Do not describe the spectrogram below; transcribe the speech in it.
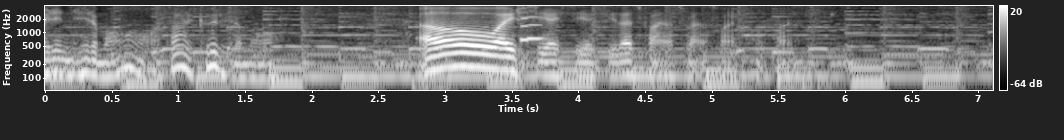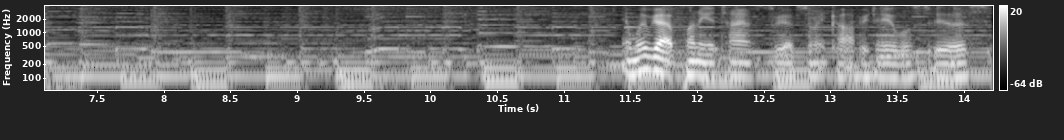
I didn't hit them all. I thought I could hit them all. Oh, I see, I see, I see. That's fine, that's fine, that's fine. We're fine. And we've got plenty of time since we have so many coffee tables to do this.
